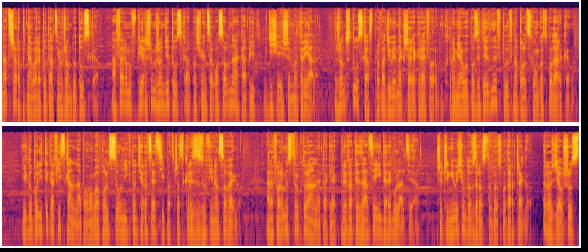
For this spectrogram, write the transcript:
nadszarpnęła reputację rządu Tuska. Aferom w pierwszym rządzie Tuska poświęcał osobny akapit w dzisiejszym materiale. Rząd Tuska wprowadził jednak szereg reform, które miały pozytywny wpływ na polską gospodarkę. Jego polityka fiskalna pomogła Polsce uniknąć recesji podczas kryzysu finansowego, a reformy strukturalne takie jak prywatyzacja i deregulacja przyczyniły się do wzrostu gospodarczego. Rozdział 6.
